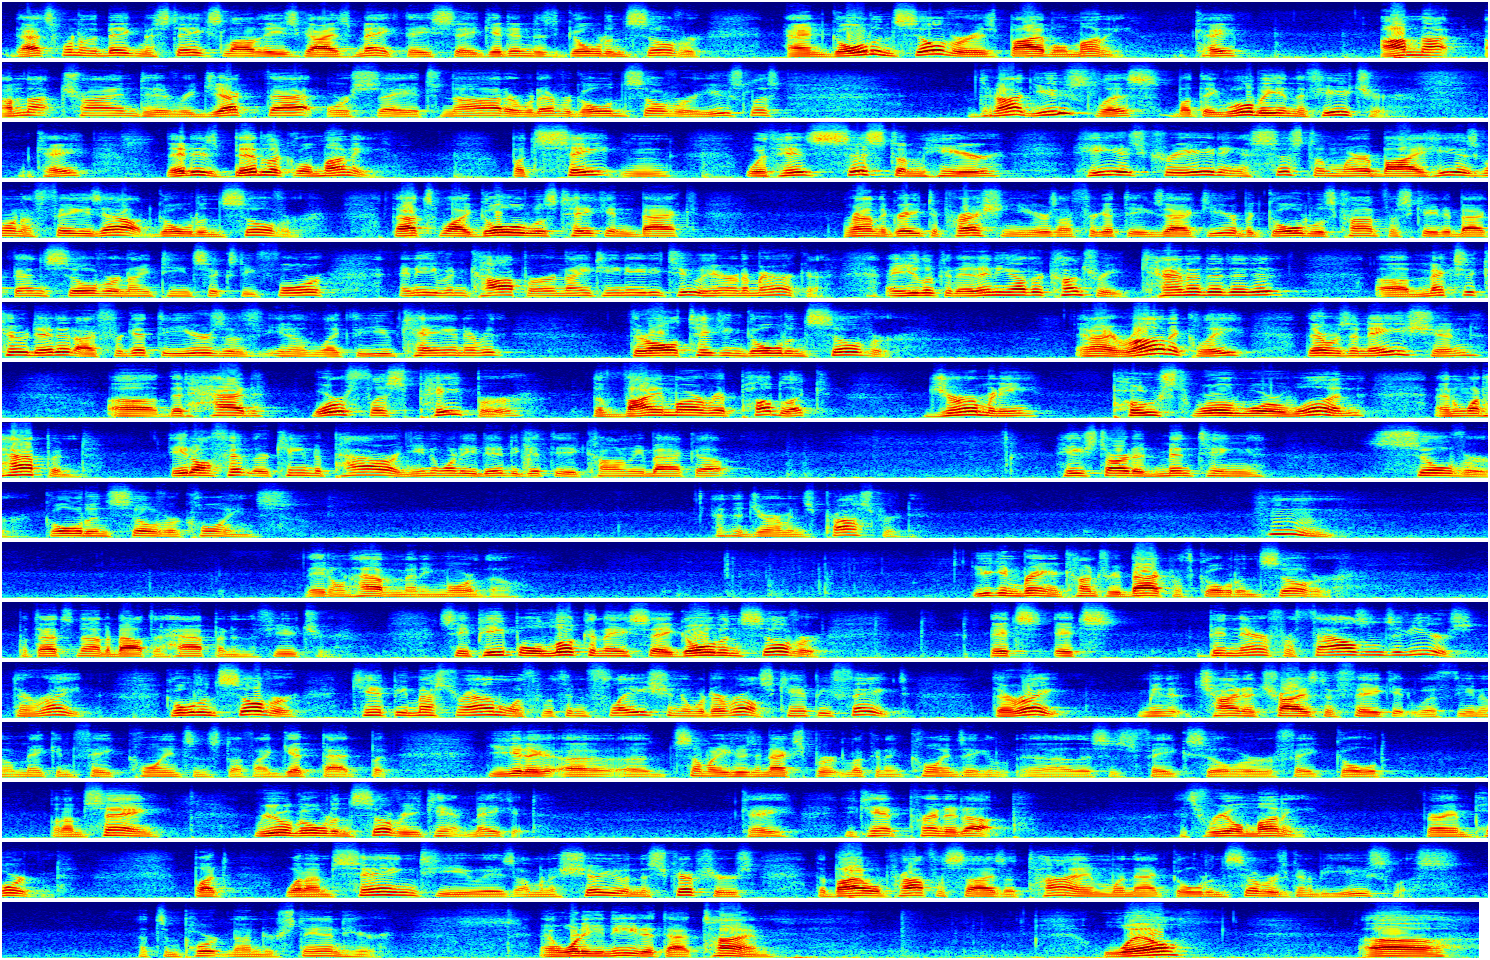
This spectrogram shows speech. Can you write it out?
That's one of the big mistakes a lot of these guys make. They say, get into gold and silver. And gold and silver is Bible money. Okay? I'm not, I'm not trying to reject that or say it's not or whatever. Gold and silver are useless. They're not useless, but they will be in the future. Okay? That is biblical money. But Satan, with his system here, he is creating a system whereby he is going to phase out gold and silver. That's why gold was taken back around the Great Depression years. I forget the exact year, but gold was confiscated back then, silver in 1964, and even copper in 1982 here in America. And you look at any other country, Canada did it, uh, Mexico did it. I forget the years of, you know, like the UK and everything. They're all taking gold and silver. And ironically, there was a nation uh, that had worthless paper, the Weimar Republic, Germany, post World War I. And what happened? Adolf Hitler came to power, and you know what he did to get the economy back up? He started minting silver, gold and silver coins. And the Germans prospered. Hmm. They don't have them anymore, though. You can bring a country back with gold and silver, but that's not about to happen in the future. See, people look and they say gold and silver. It's it's been there for thousands of years. They're right. Gold and silver can't be messed around with with inflation or whatever else. Can't be faked. They're right. I mean, China tries to fake it with you know making fake coins and stuff. I get that, but you get a, a, a somebody who's an expert looking at coins, thinking uh, this is fake silver or fake gold. But I'm saying, real gold and silver, you can't make it. Okay, you can't print it up. It's real money, very important. But what I'm saying to you is, I'm going to show you in the scriptures, the Bible prophesies a time when that gold and silver is going to be useless. That's important to understand here. And what do you need at that time? Well, uh,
